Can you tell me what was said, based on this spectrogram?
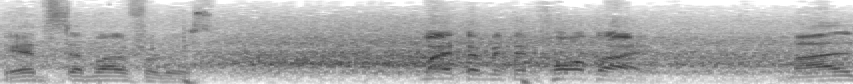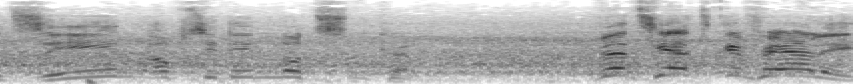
Jetzt der Ballverlust. Weiter mit dem Vorteil. Mal sehen, ob sie den nutzen können. Wird's jetzt gefährlich?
